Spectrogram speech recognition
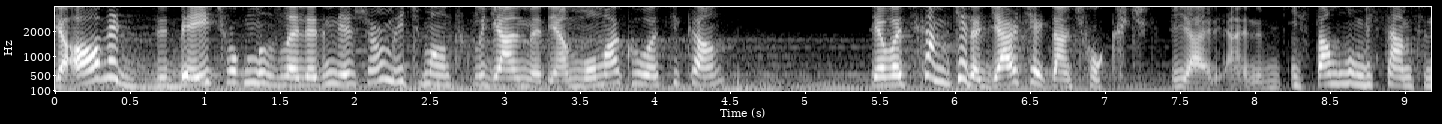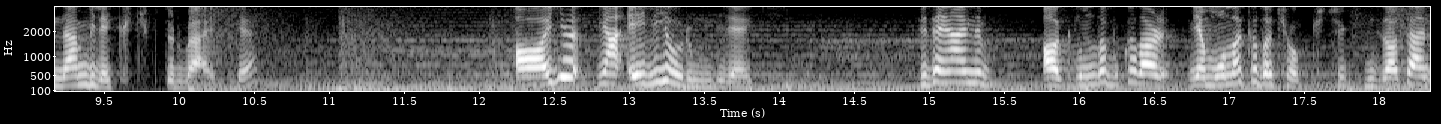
Ya A ve B'yi çok eledim diye düşünüyorum ama hiç mantıklı gelmedi. Yani Monaco, Vatikan. Ya Vatikan bir kere gerçekten çok küçük bir yer yani. İstanbul'un bir semtinden bile küçüktür belki. A'yı yani eliyorum direkt. Bir de yani aklımda bu kadar... Ya Monaco da çok küçük. Zaten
